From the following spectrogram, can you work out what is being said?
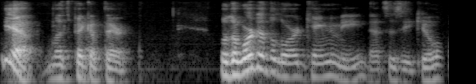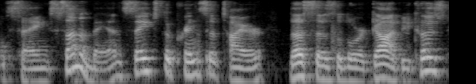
Yeah, let's pick up there. Well, the word of the Lord came to me, that's Ezekiel, saying, Son of man, say to the prince of Tyre, Thus says the Lord God, because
